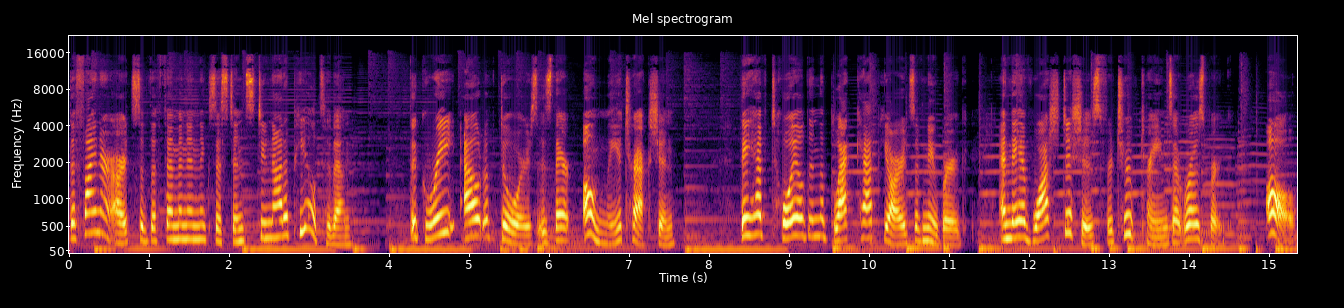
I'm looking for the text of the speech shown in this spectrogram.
the finer arts of the feminine existence do not appeal to them. The great out of doors is their only attraction. They have toiled in the blackcap yards of Newberg, and they have washed dishes for troop trains at Roseburg, all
